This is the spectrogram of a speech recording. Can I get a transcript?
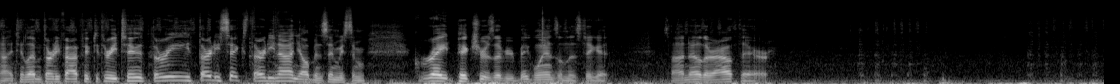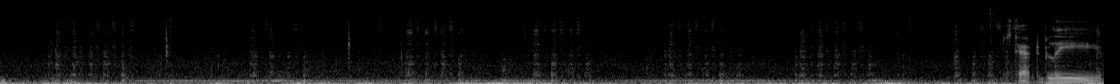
19, 11, 35, 53, 2, 3, 36, 39. Y'all been sending me some great pictures of your big wins on this ticket. So I know they're out there. Have to believe.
